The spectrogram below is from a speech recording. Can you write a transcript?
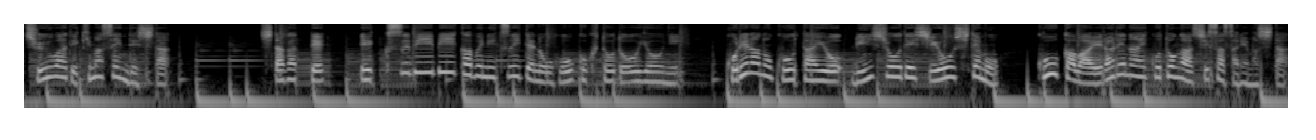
中和できませんでした。したがって XBB 株についての報告と同様に、これらの抗体を臨床で使用しても効果は得られないことが示唆されました。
